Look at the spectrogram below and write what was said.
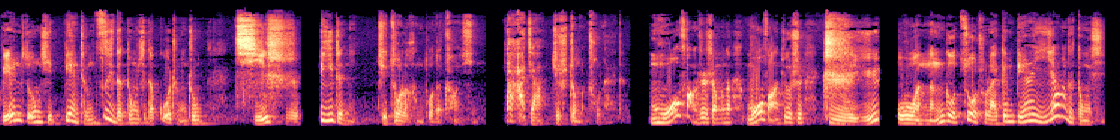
别人的东西变成自己的东西的过程中，其实逼着你去做了很多的创新。大家就是这么出来的。模仿是什么呢？模仿就是止于我能够做出来跟别人一样的东西。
